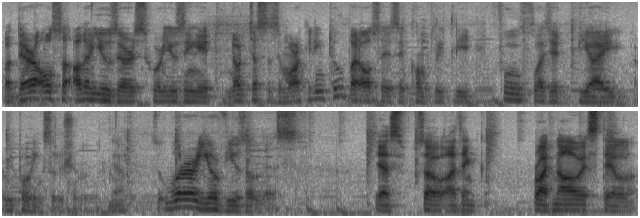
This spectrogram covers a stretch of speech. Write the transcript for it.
But there are also other users who are using it not just as a marketing tool, but also as a completely full-fledged BI reporting solution. Yeah. So what are your views on this? Yes, so I think right now it's still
